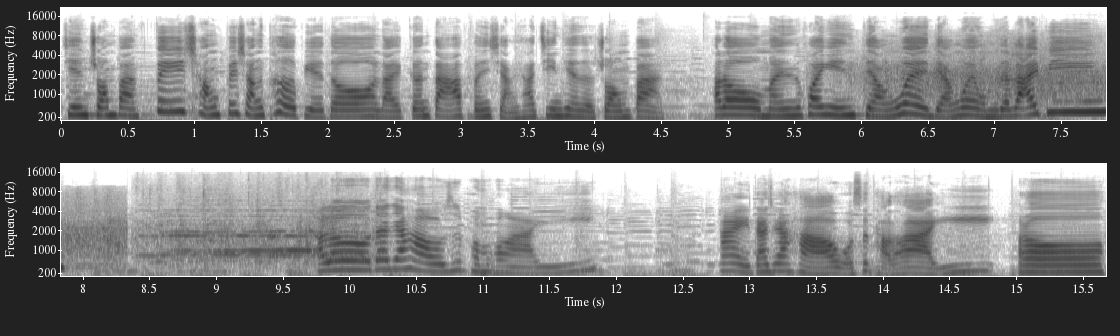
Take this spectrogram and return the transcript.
今天装扮非常非常特别的哦，来跟大家分享一下今天的装扮。Hello，我们欢迎两位两位我们的来宾。Hello，大家好，我是鹏鹏阿姨。嗨，大家好，我是桃桃阿姨。Hello，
